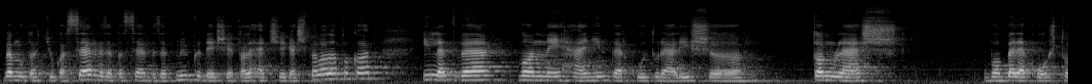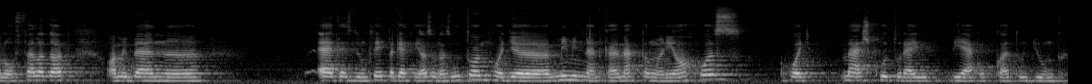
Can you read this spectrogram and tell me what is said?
bemutatjuk a szervezet, a szervezet működését, a lehetséges feladatokat, illetve van néhány interkulturális tanulásba belekóstoló feladat, amiben elkezdünk lépegetni azon az úton, hogy mi mindent kell megtanulni ahhoz, hogy más kultúrájú diákokkal tudjunk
